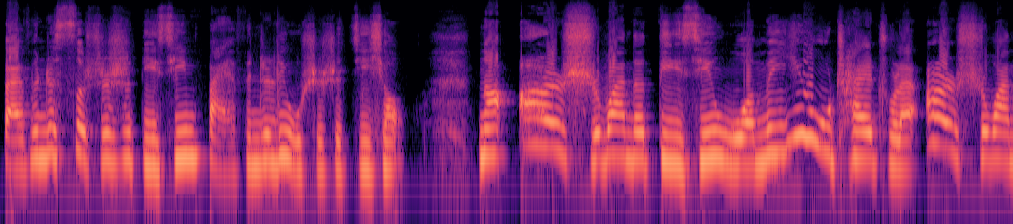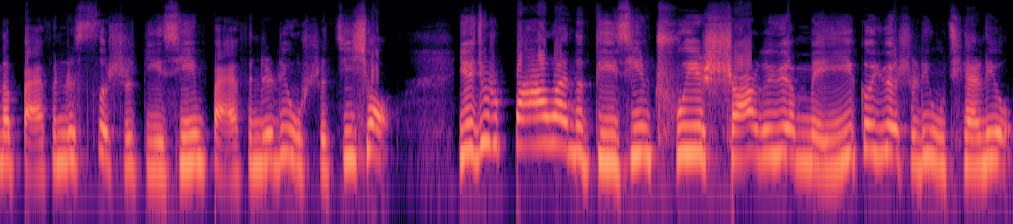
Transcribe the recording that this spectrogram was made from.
百分之四十是底薪，百分之六十是绩效。那二十万的底薪，我们又拆出来二十万的百分之四十底薪，百分之六十绩效，也就是八万的底薪除以十二个月，每一个月是六千六。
